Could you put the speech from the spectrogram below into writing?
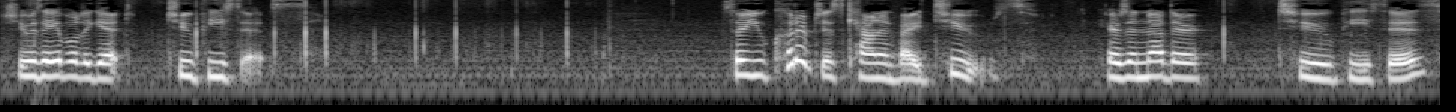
she was able to get two pieces. So you could have just counted by twos. Here's another two pieces,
